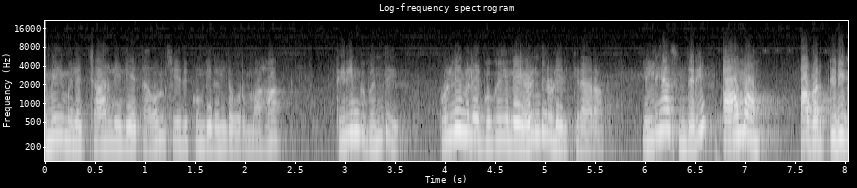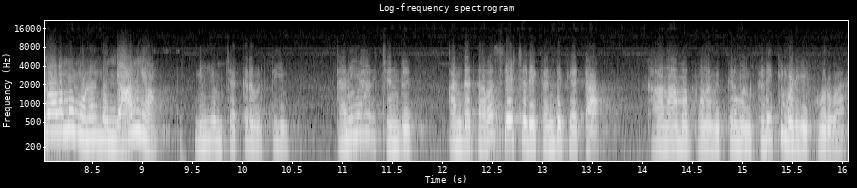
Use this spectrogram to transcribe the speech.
இமயமலை சாரலிலே தவம் செய்து கொண்டிருந்த ஒரு மகா திரும்பி வந்து கொல்லிமலை குகையிலே எழுந்தருளிருக்கிறாராம். இல்லையா சுந்தரி? ஆமாம். அவர் திரிகாலமும் உணர்ந்த ஞானியா நீயும் சக்கரவர்த்தியும் தனியாக சென்று அந்த தவ சிரேஷ்டரை கண்டு கேட்டார். காணாமற் போன விக்ரமன் கிடைக்கும் வழியை கூறுவார்.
